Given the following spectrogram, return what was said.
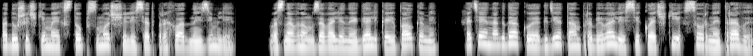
Подушечки моих стоп сморщились от прохладной земли, в основном заваленные галькой и палками, хотя иногда кое-где там пробивались и клочки сорной травы.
